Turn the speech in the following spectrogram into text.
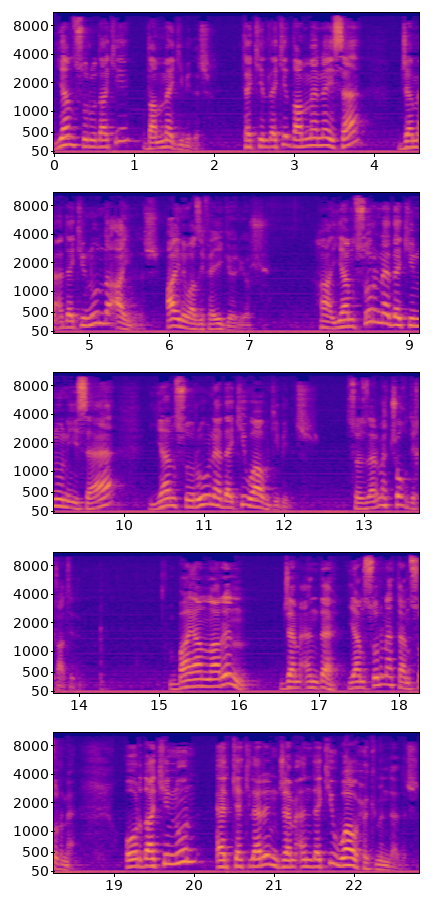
yansurudaki damme gibidir. Tekildeki damme neyse cem'deki nun da aynıdır. Aynı vazifeyi görüyor. Ha yansurne'deki nun ise yansurune'deki vav gibidir. Sözlerime çok dikkat edin. Bayanların cem'inde yansurne tensurne. Oradaki nun erkeklerin cem'indeki vav hükmündedir.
